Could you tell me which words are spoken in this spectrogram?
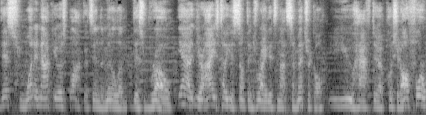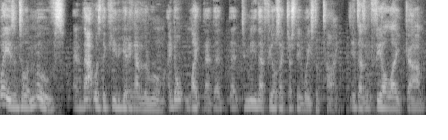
this one innocuous block that's in the middle of this row. Yeah, your eyes tell you something's right, it's not symmetrical. You have to push it all four ways until it moves. And that was the key to getting out of the room. I don't like that. That, that to me, that feels like just a waste of time. It doesn't feel like um,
